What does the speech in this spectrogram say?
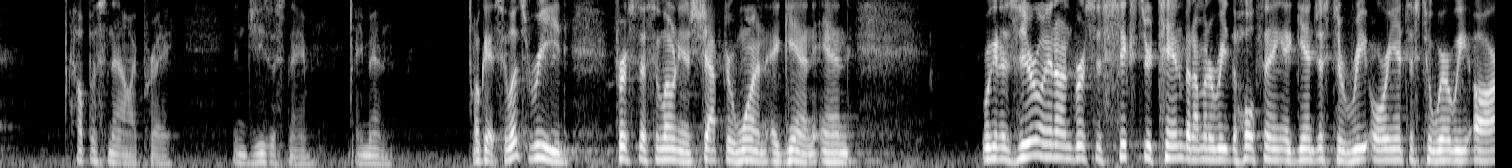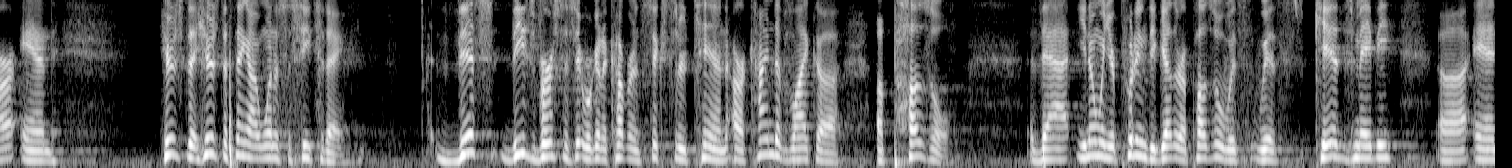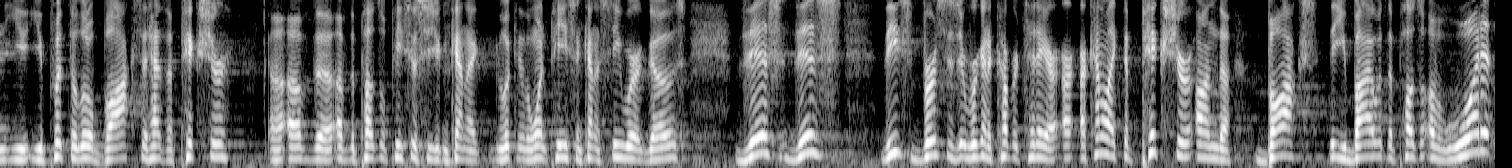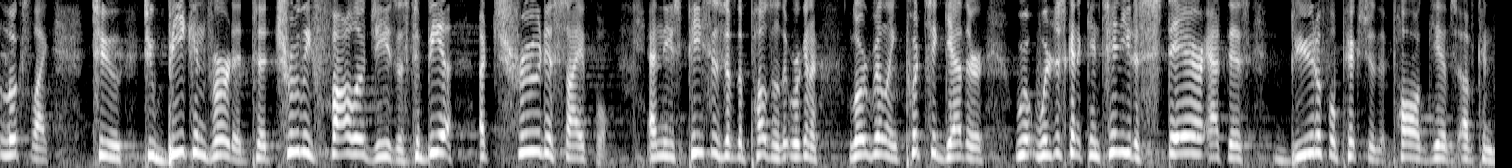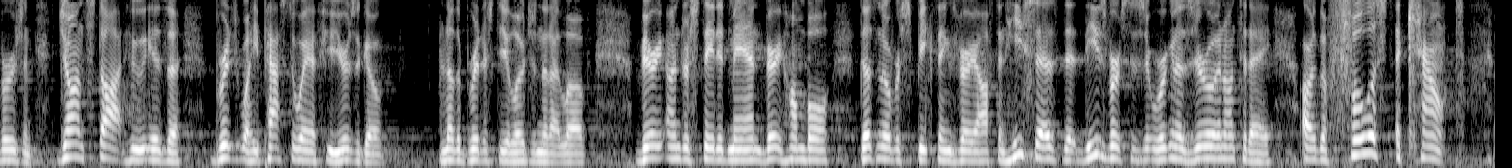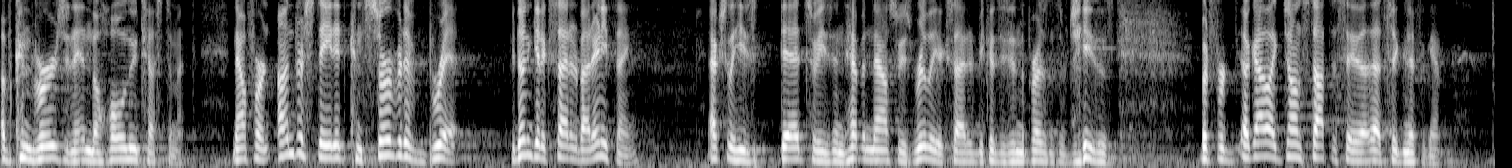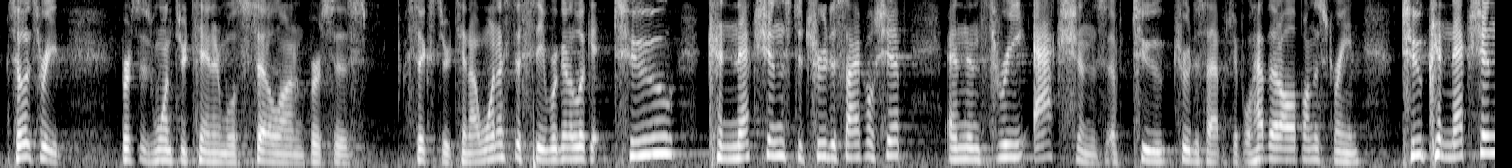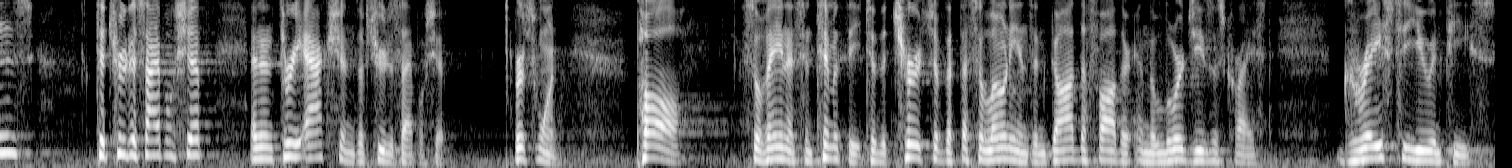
Help us now, I pray. In Jesus' name, amen. Okay, so let's read 1 Thessalonians chapter 1 again. And we're going to zero in on verses 6 through 10, but I'm going to read the whole thing again just to reorient us to where we are. And here's the, here's the thing I want us to see today this, these verses that we're going to cover in 6 through 10 are kind of like a, a puzzle that, you know, when you're putting together a puzzle with, with kids, maybe, uh, and you, you put the little box that has a picture uh, of, the, of the puzzle pieces so you can kind of look at the one piece and kind of see where it goes. This, this, these verses that we're going to cover today are, are, are kind of like the picture on the box that you buy with the puzzle of what it looks like to, to be converted, to truly follow Jesus, to be a, a true disciple. And these pieces of the puzzle that we're going to, Lord willing, put together, we're, we're just going to continue to stare at this beautiful picture that Paul gives of conversion. John Stott, who is a British, well, he passed away a few years ago, another British theologian that I love very understated man, very humble, doesn't overspeak things very often. He says that these verses that we're going to zero in on today are the fullest account of conversion in the whole New Testament. Now, for an understated conservative Brit who doesn't get excited about anything, actually, he's dead, so he's in heaven now, so he's really excited because he's in the presence of Jesus. But for a guy like John Stott to say that, that's significant. So let's read verses 1 through 10, and we'll settle on verses 6 through 10. I want us to see, we're going to look at two connections to true discipleship and then three actions of true, true discipleship. We'll have that all up on the screen. Two connections to true discipleship and then three actions of true discipleship. Verse 1 Paul, Silvanus, and Timothy to the church of the Thessalonians and God the Father and the Lord Jesus Christ, grace to you and peace.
